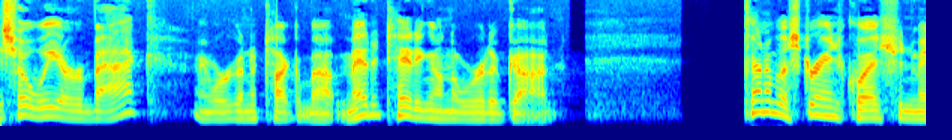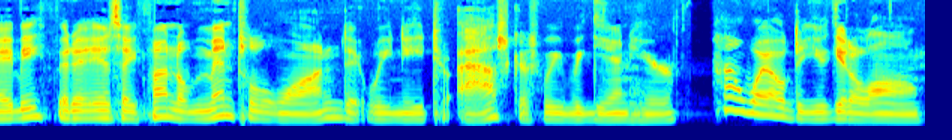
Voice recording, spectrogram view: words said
So, we are back and we're going to talk about meditating on the Word of God. Kind of a strange question, maybe, but it is a fundamental one that we need to ask as we begin here. How well do you get along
